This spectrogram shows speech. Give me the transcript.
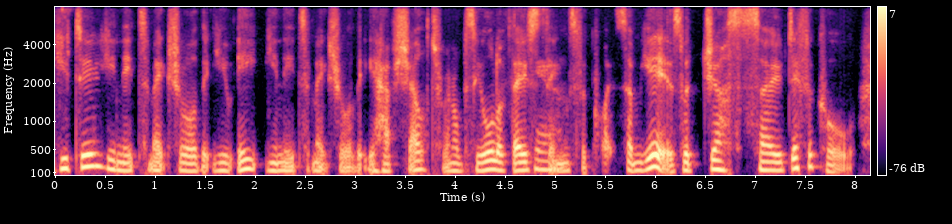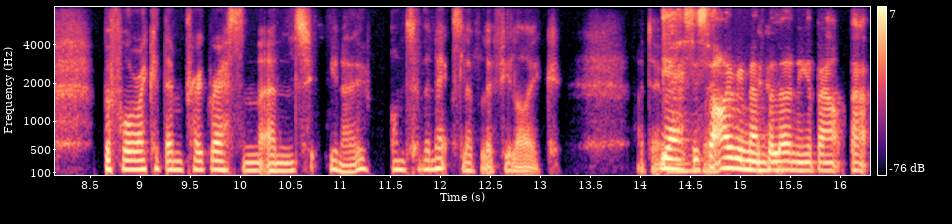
you do you need to make sure that you eat you need to make sure that you have shelter and obviously all of those Yeah. things for quite some years were just so difficult before i could then progress and and you know onto the next level if you like i don't Yes, it's whether- I remember yeah. learning about that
